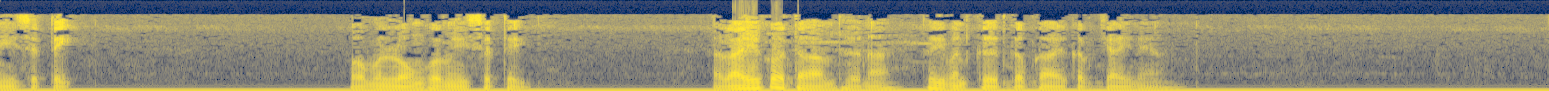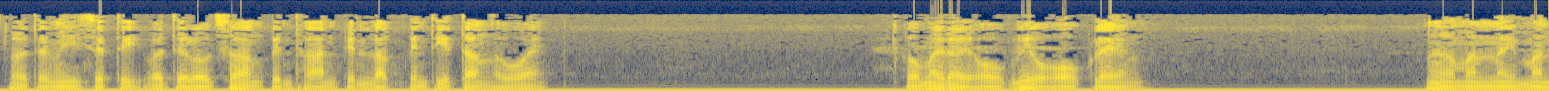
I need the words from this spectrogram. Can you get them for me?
มีสติ อมันหลงก็มีสติ อะไรก็ตามเถอะนะที่มันเกิดกับกายกับใจเนี่ยว่าแต่มีสติว่าแต่เราสร้างเป็นฐานเป็นหลักเป็นที่ตั้งเอาไว้ ก็ไม่ได้ออกเลี้ยวออกแรงเมื่อมันในมัน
